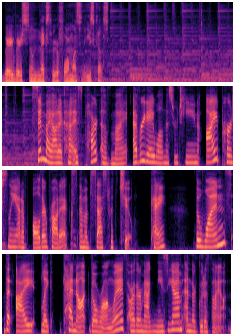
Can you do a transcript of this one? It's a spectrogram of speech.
very, very soon, the next three or four months on the East Coast. Cymbiotika is part of my everyday wellness routine. I personally, out of all their products, am obsessed with two. Okay. The ones that I like cannot go wrong with are their magnesium and their glutathione.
